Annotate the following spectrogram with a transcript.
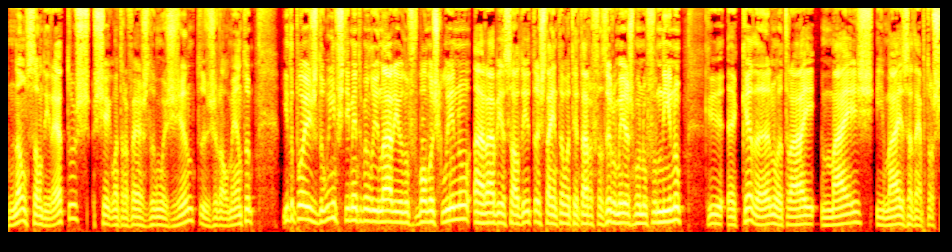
não são diretos, chegam através de um agente, geralmente, e depois do investimento milionário no futebol masculino, a Arábia Saudita está então a tentar fazer o mesmo no feminino, que a cada ano atrai mais e mais adeptos.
